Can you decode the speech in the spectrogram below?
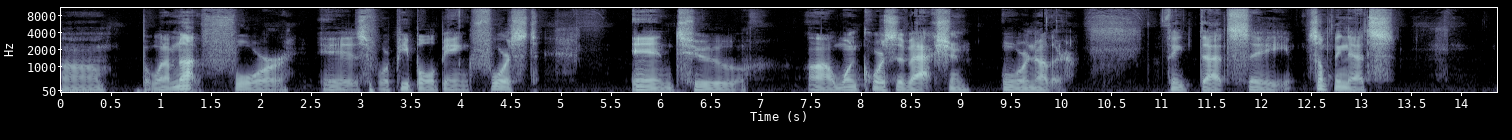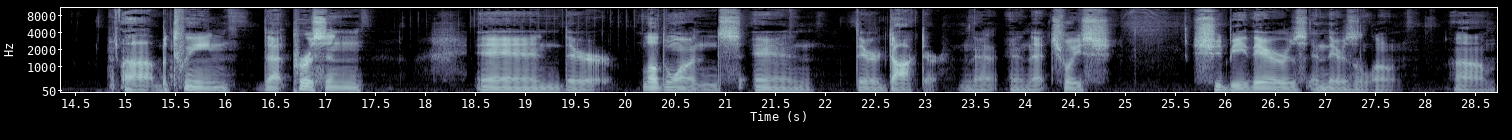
Um, but what I'm not for is for people being forced into uh, one course of action or another. I think that's a something that's uh, between that person and their loved ones and their doctor, and that and that choice should be theirs and theirs alone. Um,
